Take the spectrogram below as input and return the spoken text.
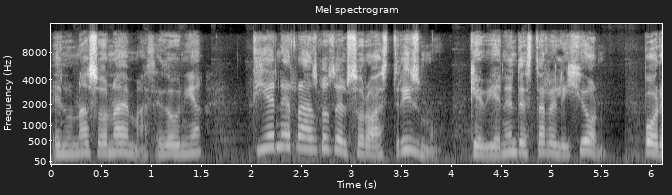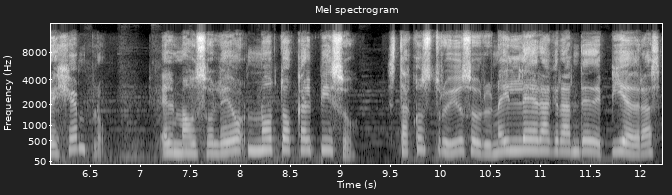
en una zona de Macedonia, tiene rasgos del zoroastrismo que vienen de esta religión. Por ejemplo, el mausoleo no toca el piso, está construido sobre una hilera grande de piedras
